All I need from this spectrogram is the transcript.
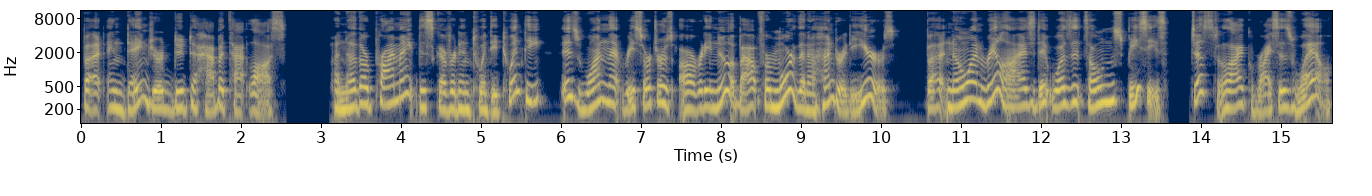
but endangered due to habitat loss. Another primate discovered in 2020 is one that researchers already knew about for more than a hundred years, but no one realized it was its own species, just like Rice's whale.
